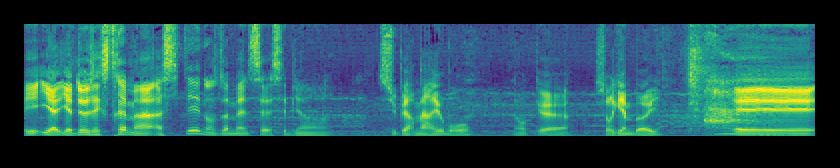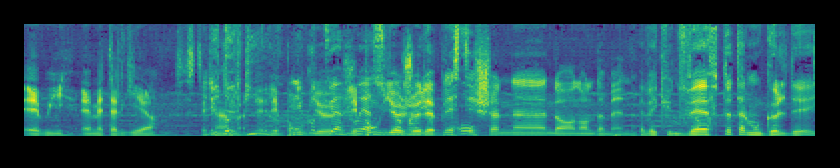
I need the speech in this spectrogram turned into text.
Et il y, a- il y a deux extrêmes à, à citer dans ce domaine. C'est c'est bien Super Mario Bros. Donc euh, sur Game Boy. Et, et oui, et Metal Gear. C'était quand même les, les bons vieux, les bons vieux jeux de. PlayStation euh, dans, dans le domaine. Avec une VF totalement goldée.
